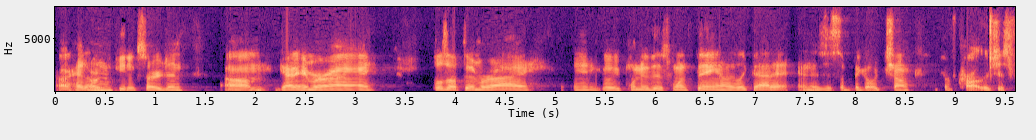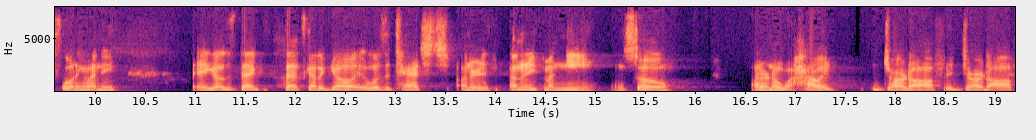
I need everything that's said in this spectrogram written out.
our head mm-hmm. orthopedic surgeon. Um, got an MRI, pulls up the MRI, and he, go, he pointed to this one thing. I looked at it, and there's just a big old chunk of cartilage just floating my knee. And he goes, "That that's got to go. It was attached underneath underneath my knee, and so I don't know how it jarred off. It jarred off.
